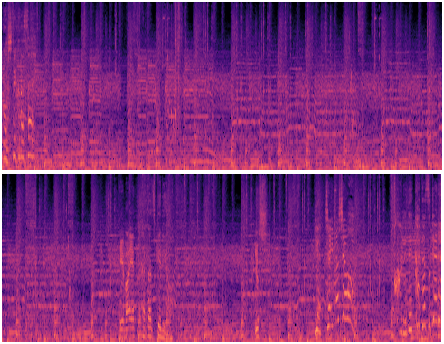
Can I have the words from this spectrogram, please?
覚悟してください。手早く片付けるよ。よし。やっちゃいましょう。これで片付ける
